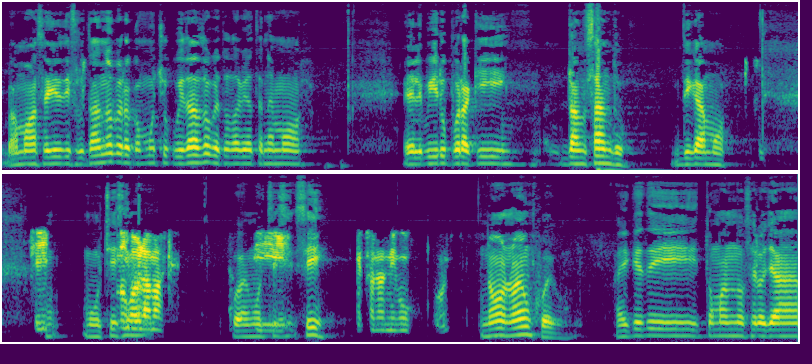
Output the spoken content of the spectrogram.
Vamos a seguir disfrutando, pero con mucho cuidado, que todavía tenemos el virus por aquí danzando, digamos. Sí. Muchísimo. No más. Pues sí. Esto no es ningún juego. ¿eh? No, no es un juego. Hay que ir tomándoselo ya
